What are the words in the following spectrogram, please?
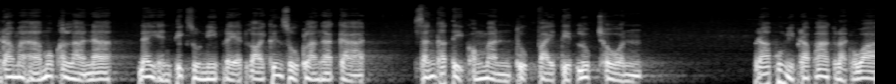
พระมหาโมคคลานะได้เห็นภิกษุณีเปรตลอยขึ้นสู่กลางอากาศ สังคติของมันถูกไฟติดลูกโชน พระผู้มีพระภาคตรัสว่า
